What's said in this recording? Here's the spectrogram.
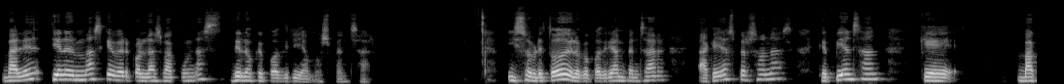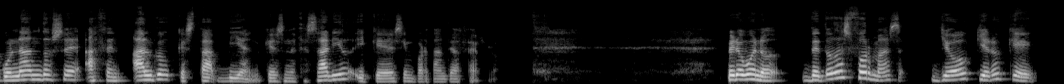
¿vale? Tienen más que ver con las vacunas de lo que podríamos pensar. Y sobre todo de lo que podrían pensar aquellas personas que piensan que vacunándose hacen algo que está bien, que es necesario y que es importante hacerlo. Pero bueno, de todas formas, yo quiero que,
